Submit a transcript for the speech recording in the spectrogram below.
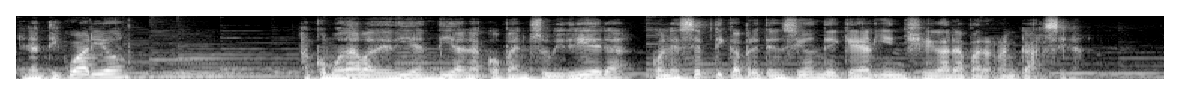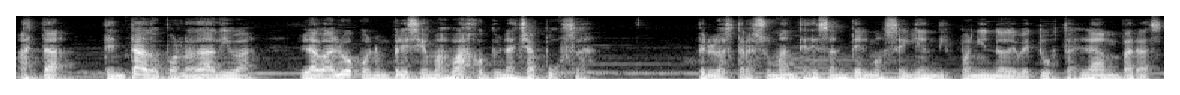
El anticuario acomodaba de día en día la copa en su vidriera con la escéptica pretensión de que alguien llegara para arrancársela. Hasta, tentado por la dádiva, la evaluó con un precio más bajo que una chapuza. Pero los trashumantes de San Telmo seguían disponiendo de vetustas lámparas,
